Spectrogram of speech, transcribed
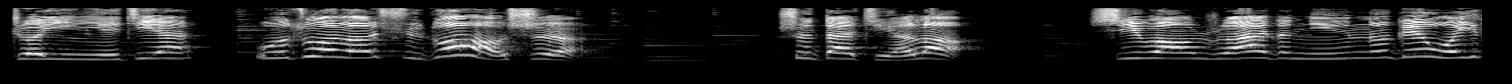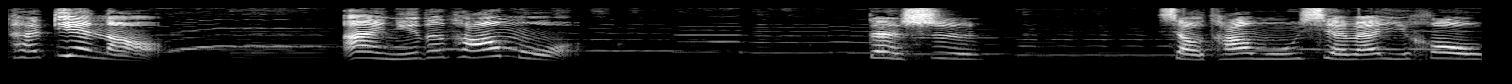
这一年间，我做了许多好事。圣诞节了。”希望热爱的您能给我一台电脑，爱您的汤姆。但是，小汤姆写完以后，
